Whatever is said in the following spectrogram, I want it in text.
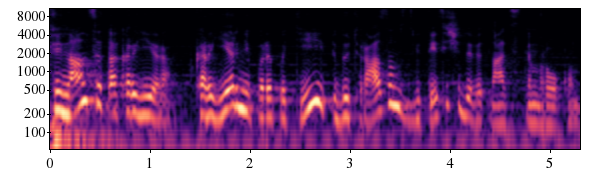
Фінанси та кар'єра. Кар'єрні перипетії підуть разом з 2019 роком.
